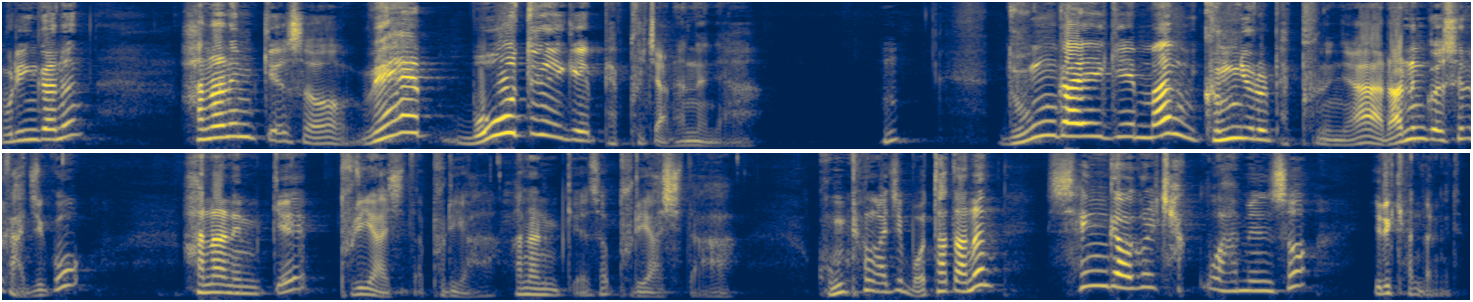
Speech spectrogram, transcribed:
우리 인간은 하나님께서 왜 모두에게 베풀지 않았느냐? 음? 누군가에게만 긍휼을 베푸느냐라는 것을 가지고 하나님께 불의하시다, 불의하. 하나님께서 불의하시다. 공평하지 못하다는 생각을 자꾸 하면서 이렇게 한다는 거죠.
